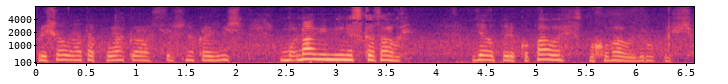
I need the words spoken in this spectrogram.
Прийшла, вона так плакала, страшно каже, «Вісь, навіть мені не сказали. Взяли, перекопали, поховали другу і все.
